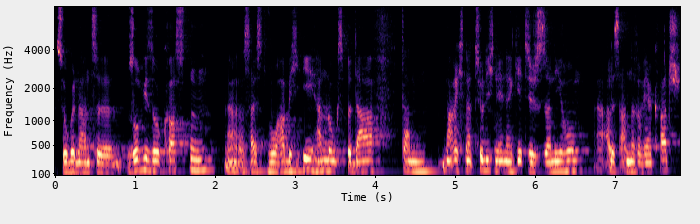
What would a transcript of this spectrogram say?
sogenannte sowieso Kosten. Ja, das heißt, wo habe ich eh Handlungsbedarf, dann mache ich natürlich eine energetische Sanierung. Ja, alles andere wäre Quatsch.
